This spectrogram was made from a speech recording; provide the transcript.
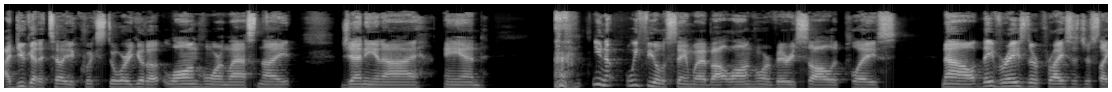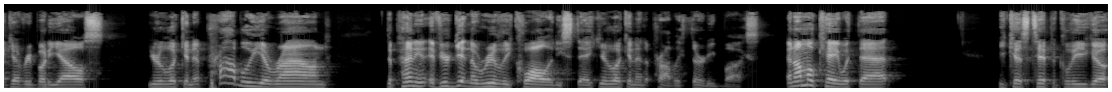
I do got to tell you a quick story. You go to Longhorn last night, Jenny and I, and you know we feel the same way about Longhorn. Very solid place. Now they've raised their prices just like everybody else. You're looking at probably around depending if you're getting a really quality steak, you're looking at probably 30 bucks. And I'm okay with that because typically you go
